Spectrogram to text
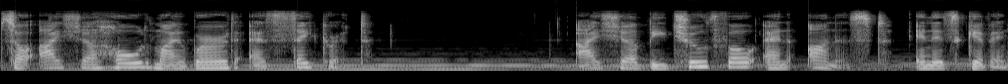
So I shall hold my word as sacred I shall be truthful and honest in its giving.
